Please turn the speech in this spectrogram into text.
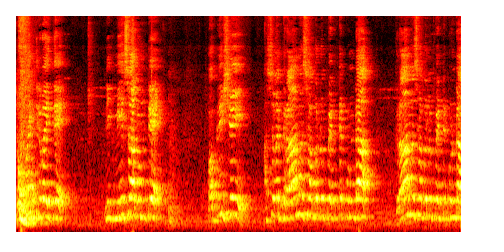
నువ్వు మంత్రి అయితే నీకు మీసాలు ఉంటే పబ్లిష్ చేయి. అసలు గ్రామ సభలు పెట్టకుండా గ్రామ సభలు పెట్టకుండా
